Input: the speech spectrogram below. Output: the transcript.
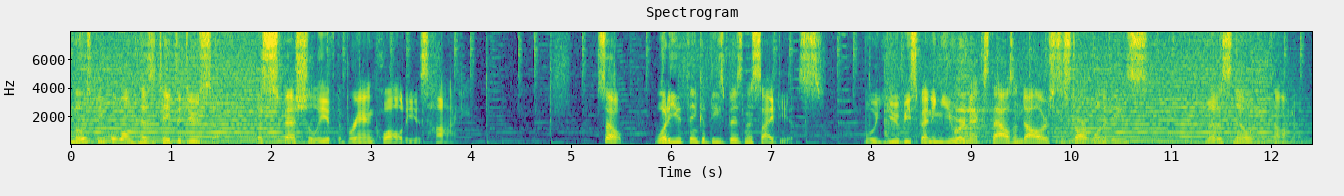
most people won't hesitate to do so, especially if the brand quality is high. So, what do you think of these business ideas? Will you be spending your next $1,000 to start one of these? Let us know in the comments.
